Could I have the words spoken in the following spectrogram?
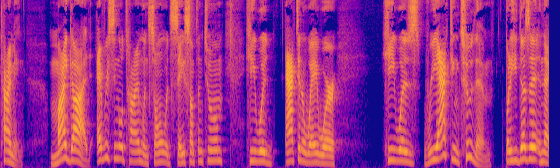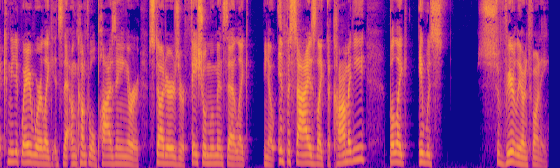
timing. My God, every single time when someone would say something to him, he would act in a way where he was reacting to them, but he does it in that comedic way where like it's that uncomfortable pausing or stutters or facial movements that like, you know, emphasize like the comedy, but like it was severely unfunny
